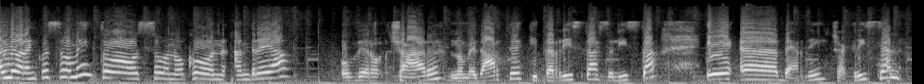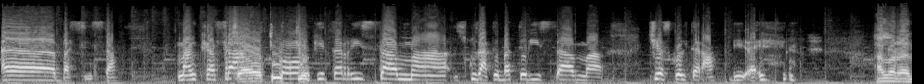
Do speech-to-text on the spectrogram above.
Allora, in questo momento sono con Andrea, ovvero Char, nome d'arte, chitarrista, solista, e uh, Bernie, cioè Christian, uh, bassista. Manca Franco, chitarrista, ma scusate, batterista, ma ci ascolterà, direi. Allora,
